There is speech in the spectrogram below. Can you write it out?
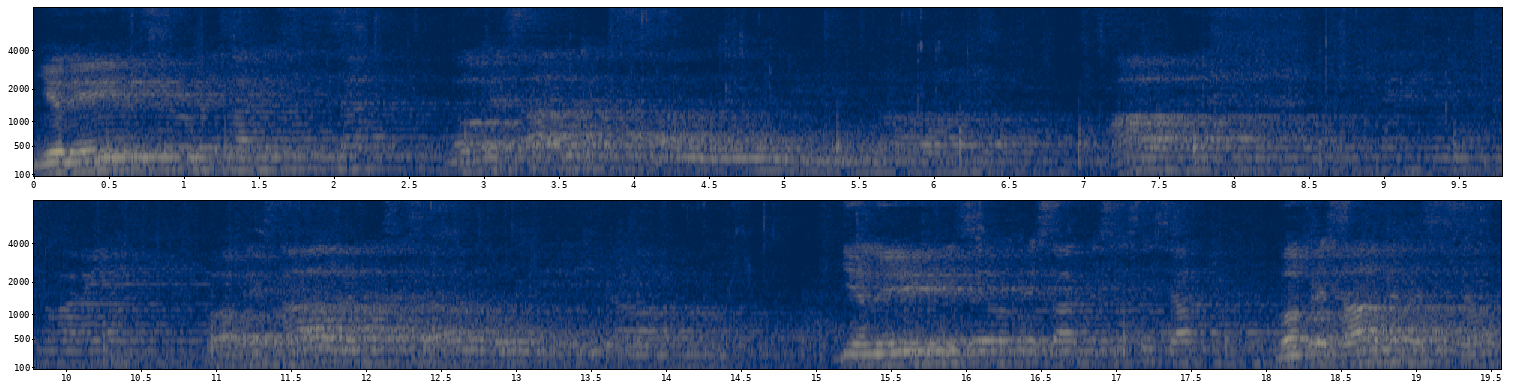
Єлиці у Христа Христа, во Христа Єлиці у Христа Христа, во Христа Христа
